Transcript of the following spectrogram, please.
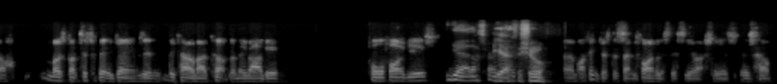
the most anticipated games in the Carabao Cup that they've had in four or five years. Yeah, that's very Yeah, true. for sure. Um, I think just the semi-finalists this year actually has, has helped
